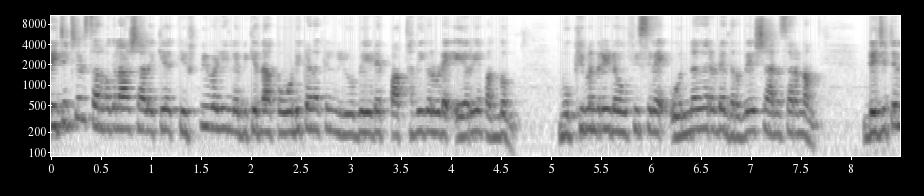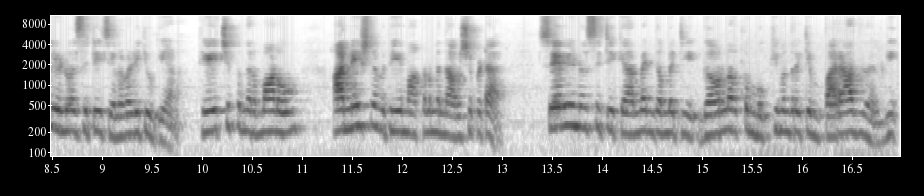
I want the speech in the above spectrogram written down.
ഡിജിറ്റൽ സർവകലാശാലയ്ക്ക് കിഫ്ബി വഴി ലഭിക്കുന്ന കോടിക്കണക്കിന് രൂപയുടെ പദ്ധതികളുടെ ഏറിയ പങ്കും മുഖ്യമന്ത്രിയുടെ ഓഫീസിലെ ഉന്നതരുടെ നിർദ്ദേശാനുസരണം ഡിജിറ്റൽ യൂണിവേഴ്സിറ്റി ചെലവഴിക്കുകയാണ്. കെ ചിപ്പ് നിർമ്മാണവും അന്വേഷണ വിധേയമാക്കണമെന്നാവശ്യപ്പെട്ട് സേവ് യൂണിവേഴ്സിറ്റി ക്യാമ്പയിൻ കമ്മിറ്റി ഗവർണർക്കും മുഖ്യമന്ത്രിക്കും പരാതി നൽകി.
